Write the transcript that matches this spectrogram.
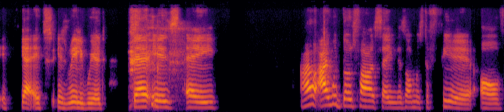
it, yeah, it's, it's really weird. There is a I, I, would go as far as saying there's almost a fear of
